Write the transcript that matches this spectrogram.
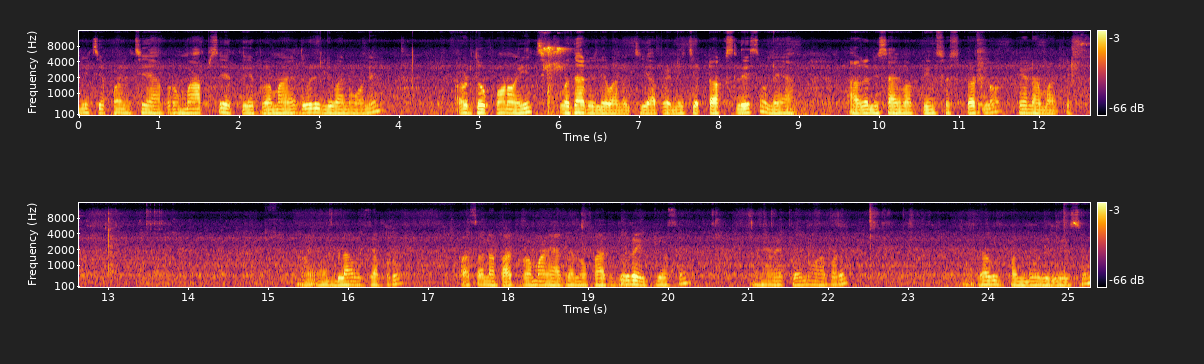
નીચે પણ જે આપણું માપ છે તે પ્રમાણે દોરી લેવાનું અને અડધો પોણો ઇંચ વધારે લેવાનું, જે આપણે નીચે ટક્સ લઈશું ને આ આગળની સાઈડમાં પ્રિન્સેસ કટનો તેના માટે. બ્લાઉઝ આપણું પાછળના ભાગ પ્રમાણે આગળનો ભાગ દોરાઈ ગયો છે. અને હવે તેનું આપણે ગળું પણ દોરી લઈશું.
